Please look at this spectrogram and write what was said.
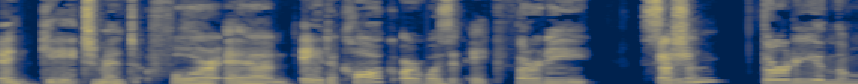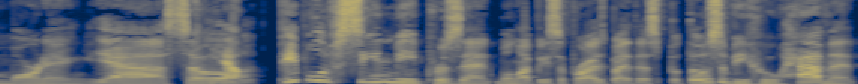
engagement for an eight o'clock or was it eight thirty session? 30 in the morning. Yeah. So yeah. people who've seen me present will not be surprised by this, but those of you who haven't,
